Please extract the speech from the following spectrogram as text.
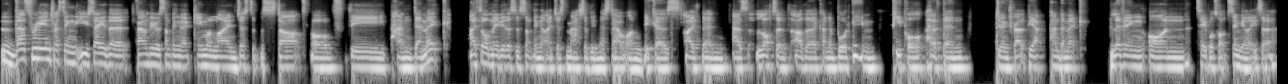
That's really interesting that you say that Foundry was something that came online just at the start of the pandemic. I thought maybe this is something that I just massively missed out on because I've been, as a lot of other kind of board game people have been doing throughout the pandemic, living on Tabletop Simulator.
